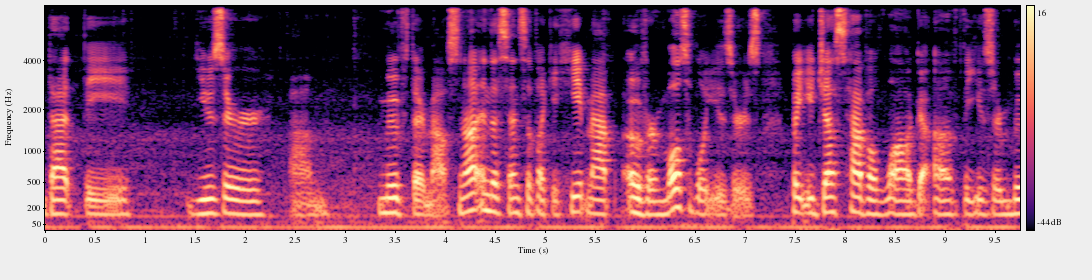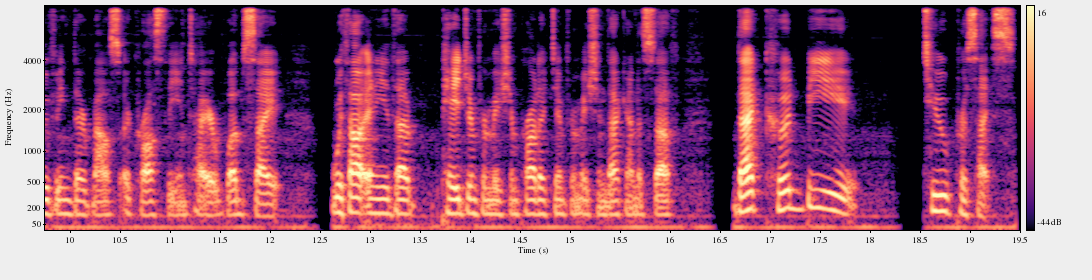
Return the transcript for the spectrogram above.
that the user um, moved their mouse, not in the sense of like a heat map over multiple users, but you just have a log of the user moving their mouse across the entire website without any of that page information, product information, that kind of stuff. That could be too precise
